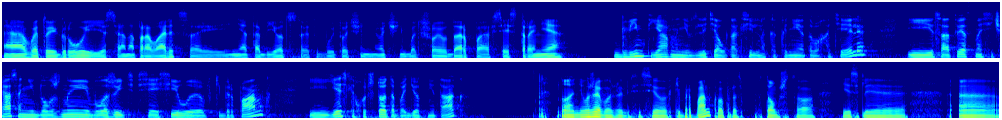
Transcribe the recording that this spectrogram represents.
э, в эту игру, и если она провалится и не отобьется, то это будет очень-очень большой удар по всей стране. Гвинт явно не взлетел так сильно, как они этого хотели. И, соответственно, сейчас они должны вложить все силы в киберпанк. И если хоть что-то пойдет не так, Ну, они уже вложили все силы в Киберпанк. Вопрос в том, что если э,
